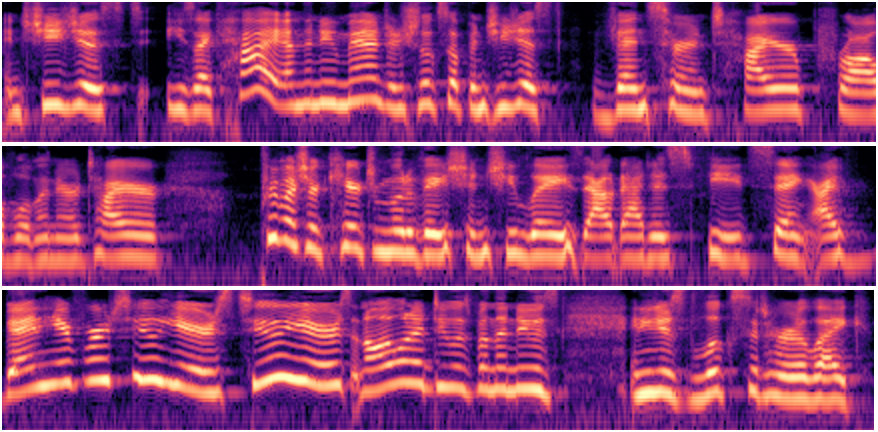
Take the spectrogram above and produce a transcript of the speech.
and she just, he's like, Hi, I'm the new manager. And she looks up and she just vents her entire problem and her entire, pretty much her character motivation she lays out at his feet, saying, I've been here for two years, two years, and all I want to do is run the news. And he just looks at her like,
